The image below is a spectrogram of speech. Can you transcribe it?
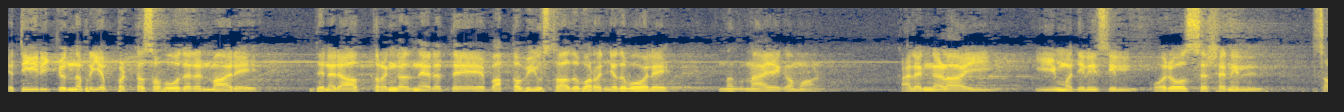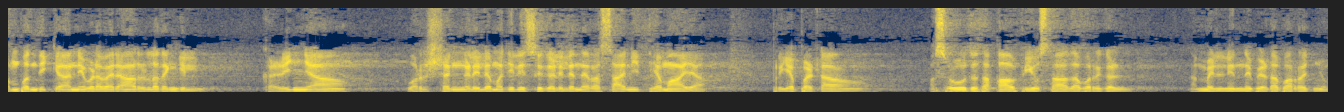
എത്തിയിരിക്കുന്ന പ്രിയപ്പെട്ട സഹോദരന്മാരെ ദിനരാത്രങ്ങൾ നേരത്തെ ബക്കവി ഉസ്താദ് പറഞ്ഞതുപോലെ നിർണായകമാണ്. കാലങ്ങളായി ഈ മജിലിസിൽ ഓരോ സെഷനിൽ സംബന്ധിക്കാൻ ഇവിടെ വരാറുള്ളതെങ്കിൽ കഴിഞ്ഞ വർഷങ്ങളിലെ മജിലിസുകളിലെ നിറസാന്നിധ്യമായ പ്രിയപ്പെട്ട മസൂദ് സഖാഫി ഉസ്താദ് അവറുകൾ നമ്മിൽ നിന്ന് വിട പറഞ്ഞു.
